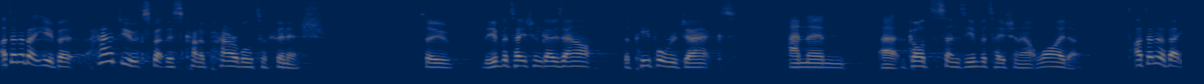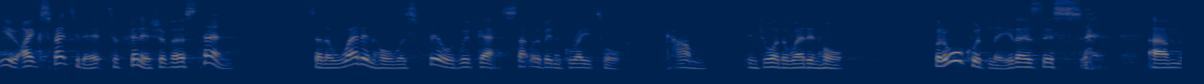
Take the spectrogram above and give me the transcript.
I don't know about you, but how do you expect this kind of parable to finish? So the invitation goes out, the people reject, and then uh, God sends the invitation out wider. I don't know about you, I expected it to finish at verse 10. So the wedding hall was filled with guests. That would have been a great talk. Come, enjoy the wedding hall. But awkwardly, there's this um,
